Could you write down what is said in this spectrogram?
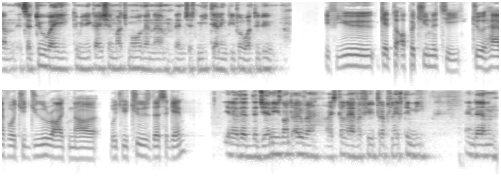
Um, it's a two-way communication, much more than um, than just me telling people what to do. If you get the opportunity to have what you do right now, would you choose this again? You know, the the journey is not over. I still have a few trips left in me, and um,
